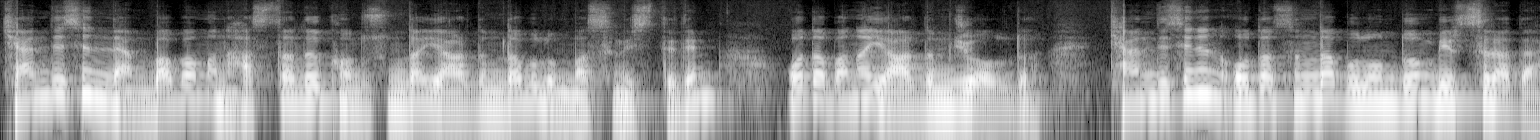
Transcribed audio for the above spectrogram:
Kendisinden babamın hastalığı konusunda yardımda bulunmasını istedim. O da bana yardımcı oldu. Kendisinin odasında bulunduğum bir sırada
